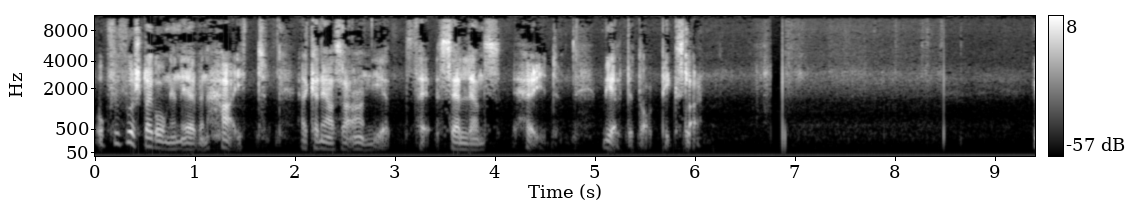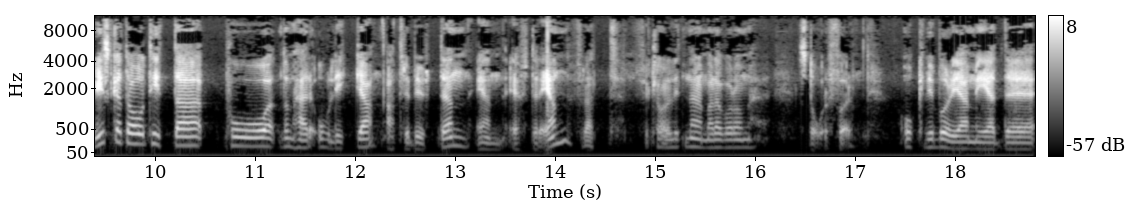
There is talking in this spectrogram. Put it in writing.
Och för första gången även height. Här kan jag alltså ange cellens höjd med hjälp av pixlar. Vi ska ta och titta på de här olika attributen en efter en för att förklara lite närmare vad de står för. Och vi börjar med eh,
